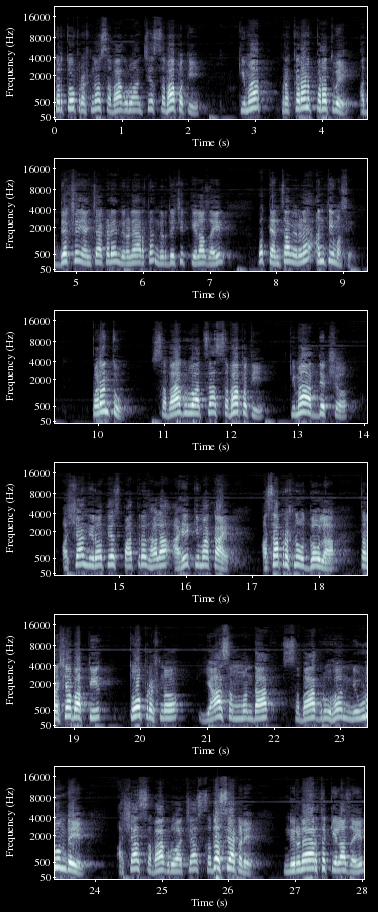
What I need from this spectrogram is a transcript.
तर तो प्रश्न सभागृहांचे सभापती किंवा प्रकरण परत्वे अध्यक्ष यांच्याकडे निर्णयार्थ निर्देशित केला जाईल व त्यांचा निर्णय अंतिम असेल. परंतु सभागृहाचा सभापती किंवा अध्यक्ष अशा निरतेस पात्र झाला आहे किंवा काय असा प्रश्न उद्भवला तर अशा बाबतीत तो प्रश्न या संबंधात सभागृह निवडून देईल अशा सभागृहाच्या सदस्याकडे निर्णयार्थ केला जाईल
